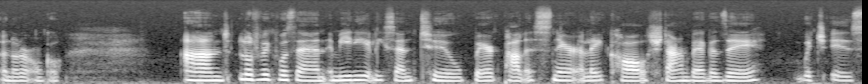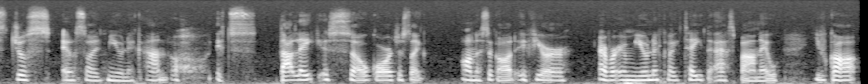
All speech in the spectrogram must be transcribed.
another uncle. And Ludwig was then immediately sent to Berg Palace near a lake called Starnberger See, which is just outside Munich. And oh, it's that lake is so gorgeous. Like, honest to God, if you're ever in Munich, like take the S Bahn out. You've got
